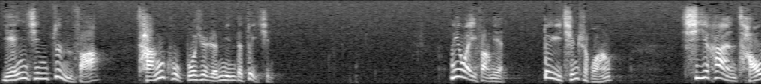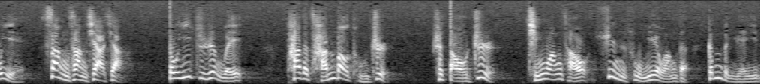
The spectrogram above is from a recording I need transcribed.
严刑峻法、残酷剥削人民的罪行。另外一方面，对于秦始皇，西汉朝野上上下下都一致认为，他的残暴统治是导致。秦王朝迅速灭亡的根本原因，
